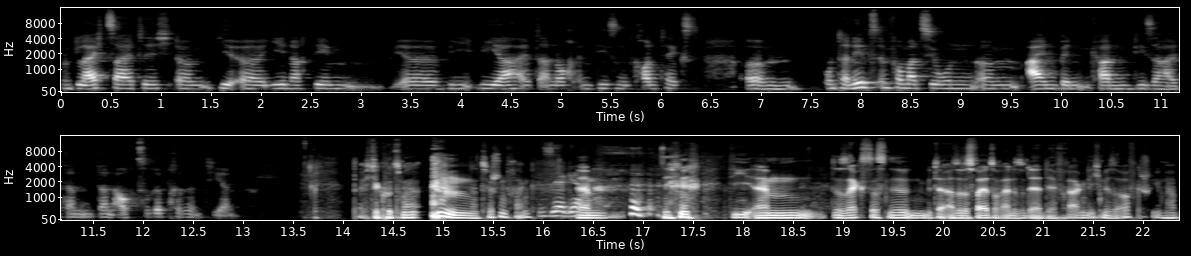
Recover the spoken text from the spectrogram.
und gleichzeitig ähm, je, äh, je, nachdem, äh, wie, wie er halt dann noch in diesem Kontext ähm, Unternehmensinformationen ähm, einbinden kann, diese halt dann, dann auch zu repräsentieren. Darf ich dir kurz mal dazwischen fragen? Sehr gerne. Ähm, die, ähm, du sagst das ne, mit der, also das war jetzt auch eine so der, der Fragen, die ich mir so aufgeschrieben habe.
